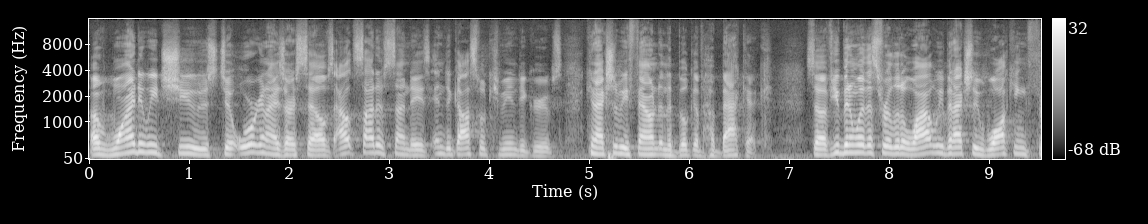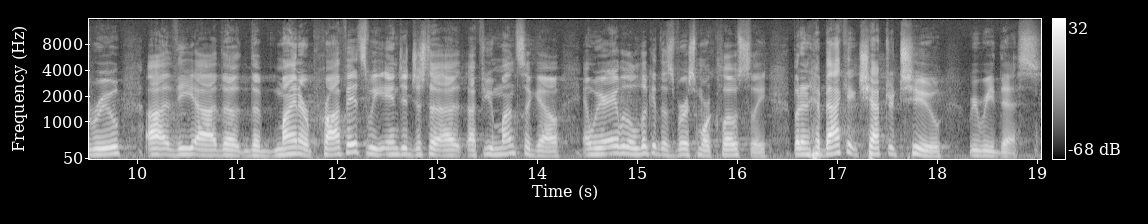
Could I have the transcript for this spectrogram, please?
of why do we choose to organize ourselves outside of Sundays into gospel community groups can actually be found in the book of Habakkuk. So if you've been with us for a little while, we've been actually walking through uh, the, uh, the, the minor prophets. We ended just a, a few months ago, and we were able to look at this verse more closely. But in Habakkuk chapter 2, we read this.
